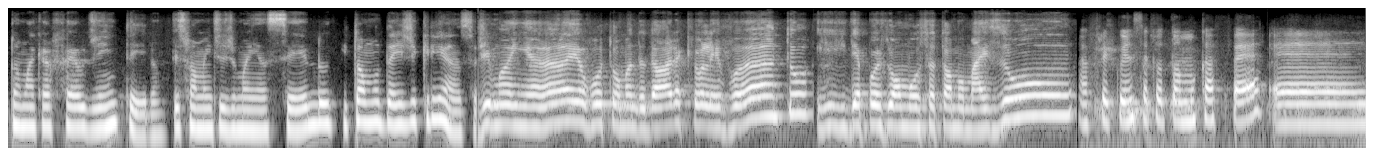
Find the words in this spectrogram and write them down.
tomar café o dia inteiro, principalmente de manhã cedo, e tomo desde criança. De manhã eu vou tomando da hora que eu levanto e depois do almoço eu tomo mais um. A frequência que eu tomo café é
